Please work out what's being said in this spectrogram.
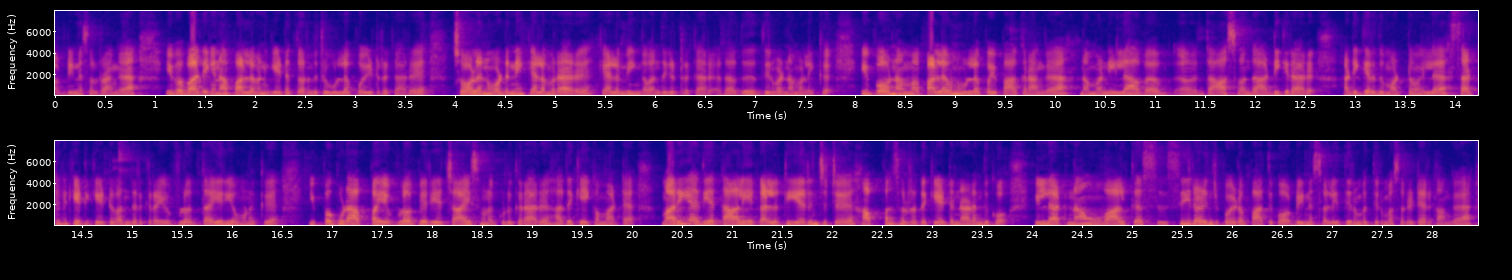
அப்படின்னு சொல்கிறாங்க இப்போ பார்த்தீங்கன்னா பல்லவன் கேட்டை திறந்துட்டு உள்ளே போயிட்டு இருக்காரு சோழன் உடனே கிளம்புறாரு. கிளம்பி இங்கே வந்துக்கிட்டு இருக்காரு அதாவது திருவண்ணாமலைக்கு. இப்போது நம்ம பல்லவன் உள்ளே போய் பார்க்குறாங்க நம்ம நிலாவை தாஸ் வந்து அடிக்கிறாரு. அடிக்கிறது மட்டும் இல்லை சர்டிஃபிகேட் கேட்டு வந்திருக்கிற எவ்வளோ தைரியம் உனக்கு? இப்போ கூட அப்பா எவ்வளோ பெரிய சாய்ஸ் உனக்கு கொடுக்குறாரு? அது கேட்க மாட்டேன். மரியாதையாக தாலியை கழட்டி எரிஞ்சிட்டு அப்பா சொல்கிறத கேட்டு நடந்துக்கோ. இல்லாட்டினா உன் வாழ்க்கை சீரழிஞ்சு போயிடும் பார்த்துக்கோ அப்படின்னு சொல்லி திரும்ப திரும்ப சொல்லிட்டே இருக்காங்க.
